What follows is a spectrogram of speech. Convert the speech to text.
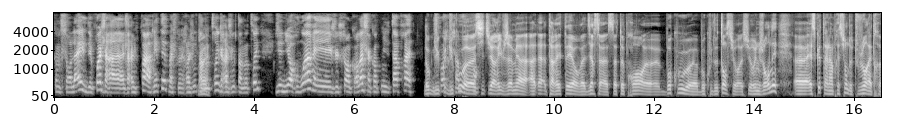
comme sur live, des fois j'arrive pas à arrêter parce que je rajoute un autre truc, je rajoute un autre truc. J'ai dit au revoir et je suis encore là 50 minutes après. Donc du coup, du coup euh, si tu arrives jamais à, t'arrêter, on va dire, ça, ça te prend euh, beaucoup, euh, beaucoup de temps sur, sur une journée. Est-ce que tu as l'impression de toujours être,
